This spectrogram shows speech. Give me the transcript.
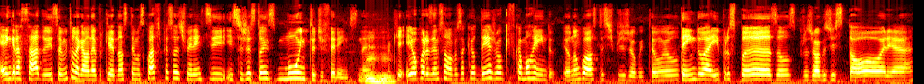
É engraçado isso, é muito legal, né? Porque nós temos quatro pessoas diferentes e, e sugestões muito diferentes, né? Porque eu, por exemplo, sou uma pessoa que odeia jogo que fica morrendo. Eu não gosto desse tipo de jogo. Então eu tendo aí pros puzzles, pros jogos de história.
